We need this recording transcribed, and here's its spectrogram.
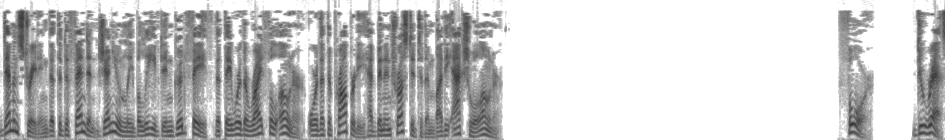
demonstrating that the defendant genuinely believed in good faith that they were the rightful owner or that the property had been entrusted to them by the actual owner. 4. Duress,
